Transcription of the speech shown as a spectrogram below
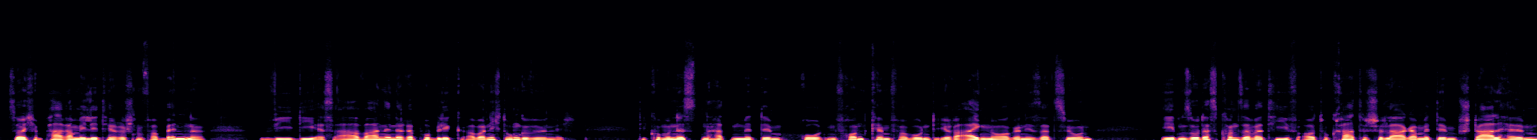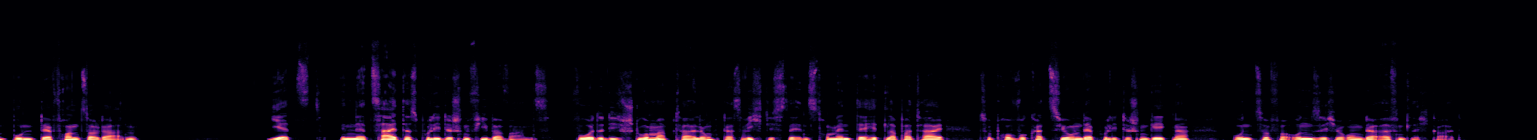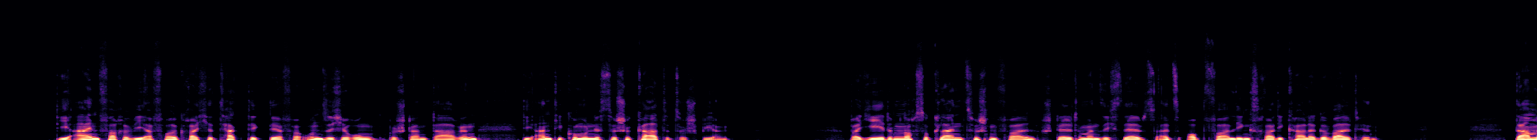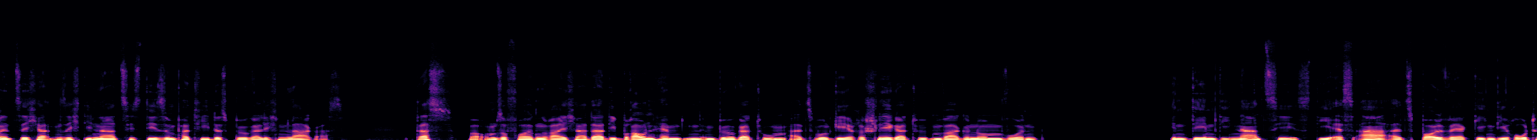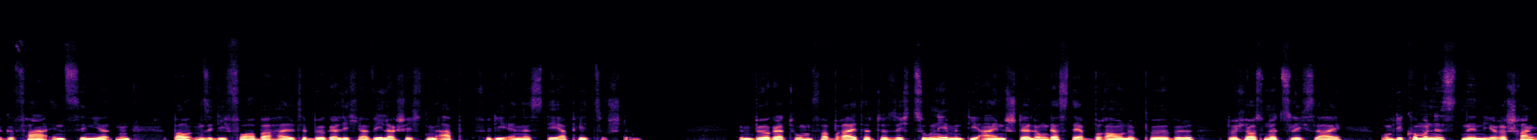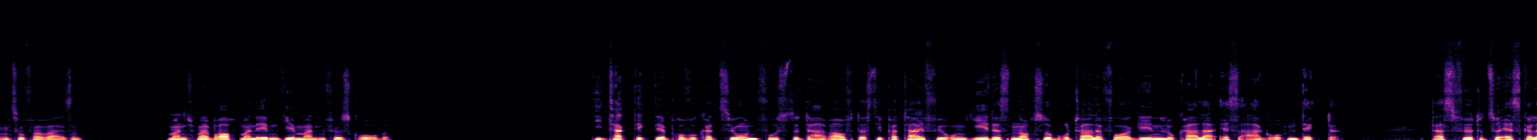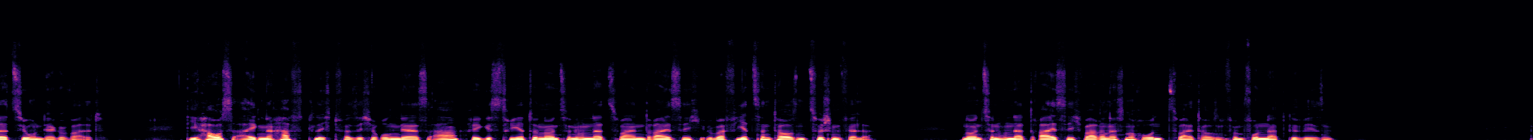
Solche paramilitärischen Verbände wie die SA waren in der Republik aber nicht ungewöhnlich. Die Kommunisten hatten mit dem Roten Frontkämpferbund ihre eigene Organisation, ebenso das konservativ-autokratische Lager mit dem Stahlhelm Bund der Frontsoldaten. Jetzt, in der Zeit des politischen Fieberwahns, wurde die Sturmabteilung das wichtigste Instrument der Hitlerpartei zur Provokation der politischen Gegner und zur Verunsicherung der Öffentlichkeit. Die einfache wie erfolgreiche Taktik der Verunsicherung bestand darin, die antikommunistische Karte zu spielen. Bei jedem noch so kleinen Zwischenfall stellte man sich selbst als Opfer linksradikaler Gewalt hin. Damit sicherten sich die Nazis die Sympathie des bürgerlichen Lagers. Das war umso folgenreicher, da die Braunhemden im Bürgertum als vulgäre Schlägertypen wahrgenommen wurden. Indem die Nazis die SA als Bollwerk gegen die rote Gefahr inszenierten, bauten sie die Vorbehalte bürgerlicher Wählerschichten ab, für die NSDAP zu stimmen. Im Bürgertum verbreitete sich zunehmend die Einstellung, dass der braune Pöbel durchaus nützlich sei, um die Kommunisten in ihre Schranken zu verweisen. Manchmal braucht man eben jemanden fürs Grobe. Die Taktik der Provokation fußte darauf, dass die Parteiführung jedes noch so brutale Vorgehen lokaler SA-Gruppen deckte. Das führte zur Eskalation der Gewalt. Die hauseigene Haftpflichtversicherung der SA registrierte 1932 über 14.000 Zwischenfälle. 1930 waren es noch rund 2500 gewesen.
